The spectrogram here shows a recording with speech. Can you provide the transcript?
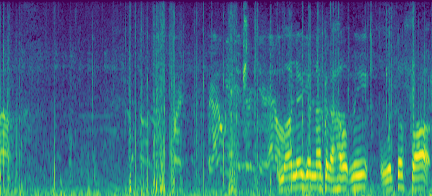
Um, but like, I don't mean to a jerk here at all. My nigga not gonna help me? What the fuck?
